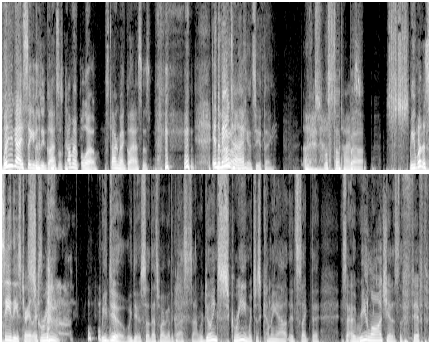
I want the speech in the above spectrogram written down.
What do you guys think of the new glasses? Comment below. Let's talk about glasses. In the Without 'em, I can't see a thing. I Yes, know, Let's talk sometimes about. we want to see these trailers. Scream. we do, we do. So that's why we have the glasses on. We're doing Scream, which is coming out. It's like the it's like a relaunch. Yet it's the fifth,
